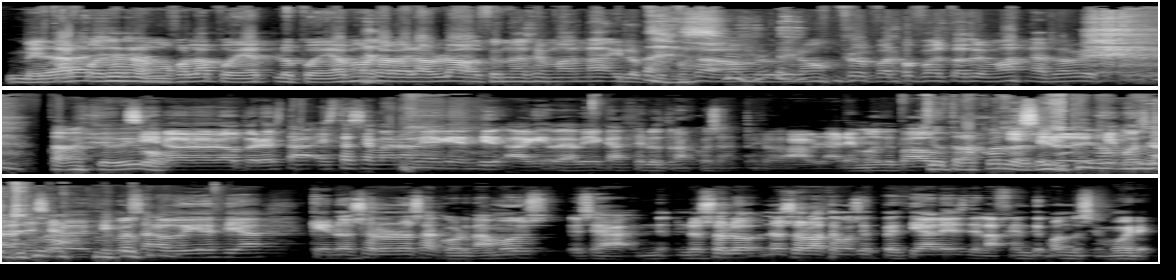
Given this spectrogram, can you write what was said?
Me da Estas cosas a lo mejor la podía- lo podíamos haber hablado hace una semana y lo, preparábamos, lo hubiéramos preparado para esta semana, ¿sabes? También te digo. Sí, no, no, no, pero esta, esta semana había que decir, había que hacer otras cosas, pero hablaremos de Pau. ¿Qué otras Y cosas? se lo, no decimos hemos a, hecho se lo decimos a la audiencia que no solo nos acordamos, o sea, no solo, no solo hacemos especiales de la gente cuando se muere,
